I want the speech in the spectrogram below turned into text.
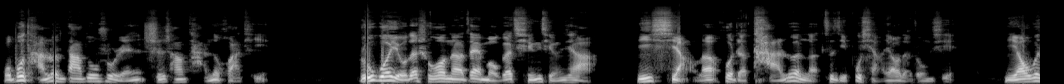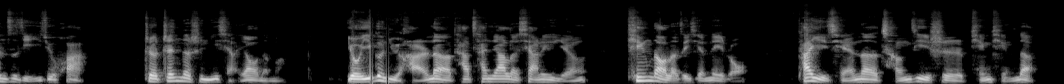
我不谈论大多数人时常谈的话题。如果有的时候呢，在某个情形下，你想了或者谈论了自己不想要的东西，你要问自己一句话：这真的是你想要的吗？有一个女孩呢，她参加了夏令营，听到了这些内容，她以前呢成绩是平平的。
